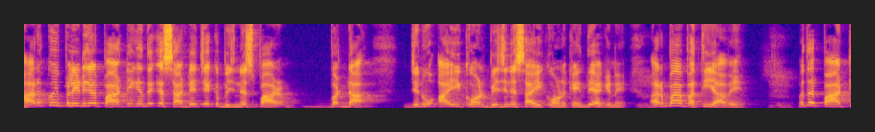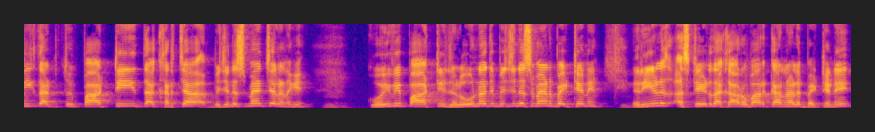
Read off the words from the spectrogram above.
ਹਰ ਕੋਈ ਪੋਲੀਟੀਕਲ ਪਾਰਟੀ ਕਹਿੰਦੇ ਕਿ ਸਾਡੇ 'ਚ ਇੱਕ ਬਿਜ਼ਨਸ ਵੱਡਾ ਜਿਹਨੂੰ ਆਈਕਨ ਬਿਜ਼ਨਸ ਆਈਕਨ ਕਹਿੰਦੇ ਹੈਗੇ ਨੇ। ਅਰਬਾਪਤੀ ਆਵੇ। ਮਤਲਬ ਪਾਰਟੀ ਦਾ ਤੁਸੀਂ ਪਾਰਟੀ ਦਾ ਖਰਚਾ ਬਿਜ਼ਨਸਮੈਨ ਚੱਲਣਗੇ ਕੋਈ ਵੀ ਪਾਰਟੀ ਦੇ ਲੋ ਉਹਨਾਂ 'ਚ ਬਿਜ਼ਨਸਮੈਨ ਬੈਠੇ ਨੇ। ਰੀਅਲ ਅਸਟੇਟ ਦਾ ਕਾਰੋਬਾਰ ਕਰਨ ਵਾਲੇ ਬੈਠੇ ਨੇ।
